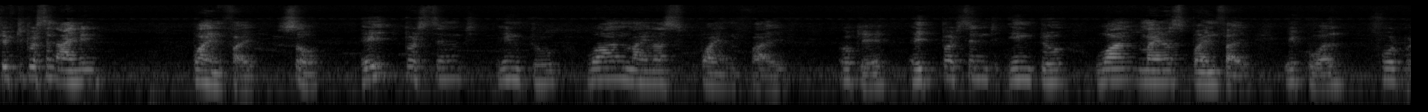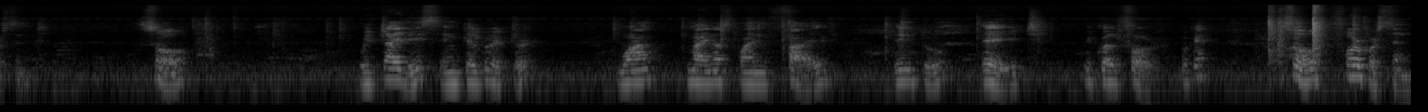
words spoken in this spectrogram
50% I mean 0.5. So 8% into 1 minus 0.5. Okay, 8% into 1 minus 0.5 equal 4%. So we try this in calculator. 1 minus 0.5 into 8 equal 4 okay? So 4 percent.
